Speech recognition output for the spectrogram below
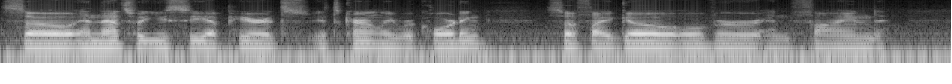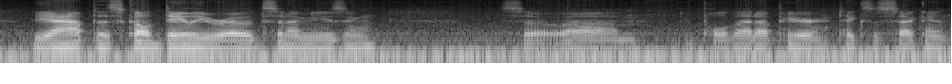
So and that's what you see up here. It's it's currently recording. So if I go over and find the app, it's called DailyRoads that I'm using. So um, pull that up here. It takes a second.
